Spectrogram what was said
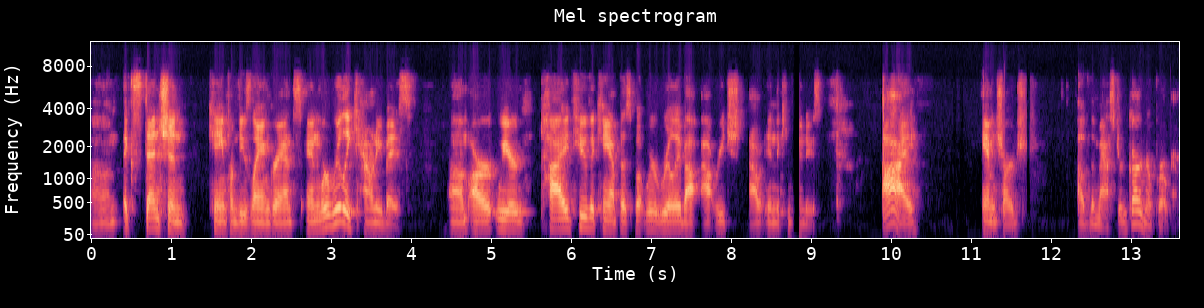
um, extension came from these land grants, and we're really county based. Um, our we are tied to the campus, but we're really about outreach out in the communities. I am in charge of the Master Gardener program.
